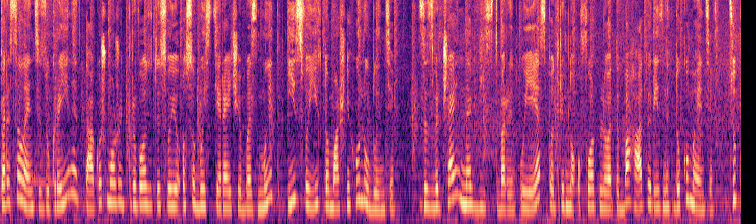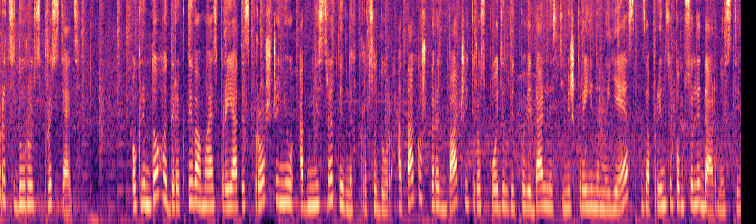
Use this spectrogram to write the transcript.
Переселенці з України також можуть привозити свої особисті речі без мит і своїх домашніх улюбленців. Зазвичай на віз тварин у ЄС потрібно оформлювати багато різних документів. Цю процедуру спростять. Окрім того, директива має сприяти спрощенню адміністративних процедур, а також передбачить розподіл відповідальності між країнами ЄС за принципом солідарності.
